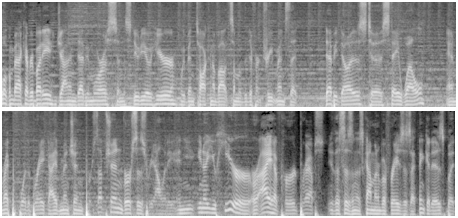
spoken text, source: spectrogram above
Welcome back, everybody. John and Debbie Morris in the studio here. We've been talking about some of the different treatments that Debbie does to stay well. And right before the break, I had mentioned perception versus reality. And you, you know, you hear, or I have heard, perhaps this isn't as common of a phrase as I think it is, but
